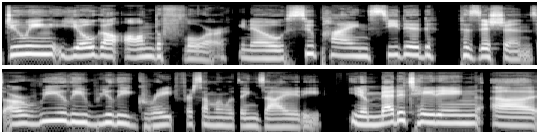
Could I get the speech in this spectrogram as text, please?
doing yoga on the floor, you know, supine seated positions are really, really great for someone with anxiety. You know, meditating uh,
